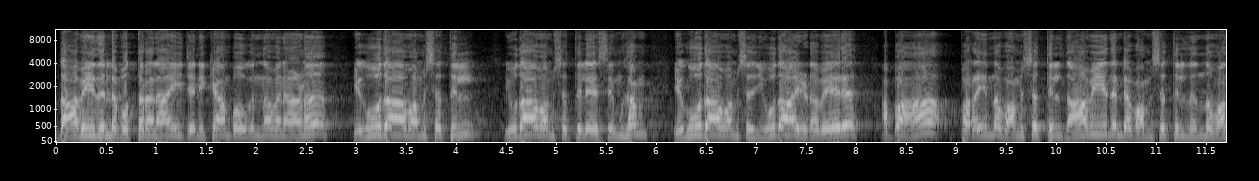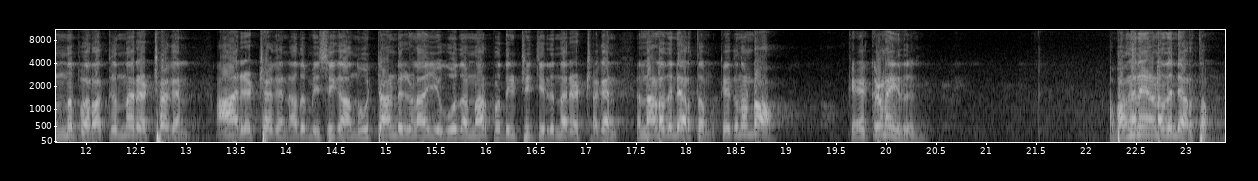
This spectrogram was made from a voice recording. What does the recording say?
ദാവീദിന്റെ പുത്രനായി ജനിക്കാൻ പോകുന്നവനാണ് യഹൂദാ വംശത്തിൽ യൂതാ വംശത്തിലെ സിംഹം യഹൂദാ വംശ യൂതായുടെ പേര്. അപ്പൊ ആ പറയുന്ന വംശത്തിൽ ദാവീദിന്റെ വംശത്തിൽ നിന്ന് വന്ന് പിറക്കുന്ന രക്ഷകൻ ആ രക്ഷകൻ അത് മിശിക നൂറ്റാണ്ടുകളായി യഹൂദന്മാർ പ്രതീക്ഷിച്ചിരുന്ന രക്ഷകൻ എന്നാണ് അതിന്റെ അർത്ഥം. കേൾക്കുന്നുണ്ടോ? കേൾക്കണേ ഇത്. അപ്പൊ അങ്ങനെയാണ് അതിന്റെ അർത്ഥം.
